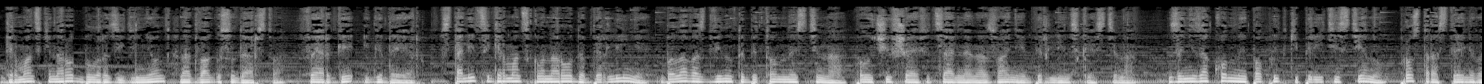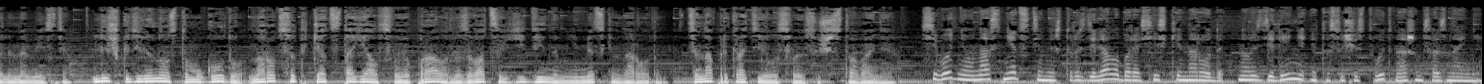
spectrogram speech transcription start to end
германский народ был разъединен на два государства – ФРГ и ГДР. В столице германского народа Берлине была воздвинута бетонная стена, получившая официальное название «Берлинская стена». За незаконные попытки перейти стену просто расстреливали на месте. Лишь к 90-му году народ все-таки отстоял свое право называться единым немецким народом. Стена прекратила свое существование. Сегодня у нас нет стены, что разделяла бы российские народы, но разделение это существует в нашем сознании.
